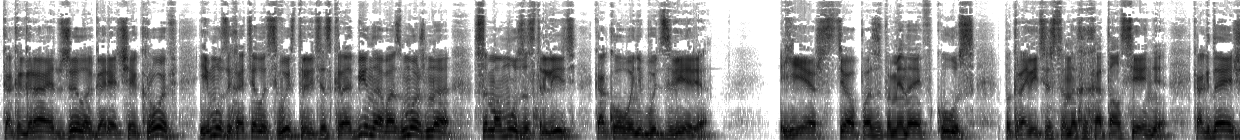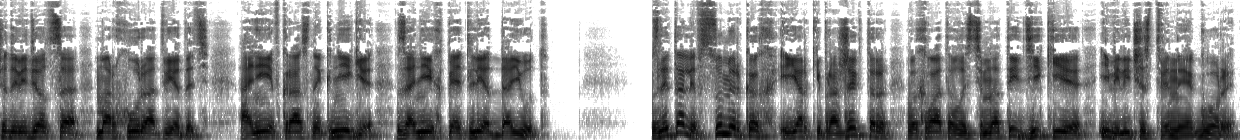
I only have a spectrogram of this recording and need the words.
как играет в жилах горячая кровь, ему захотелось выстрелить из карабина, а, возможно, самому застрелить какого-нибудь зверя. «Ешь, Степа, запоминай вкус», — покровительственно хохотал Сеня. «Когда еще доведется Мархура отведать? Они в красной книге, за них пять лет дают». Взлетали в сумерках, и яркий прожектор выхватывал из темноты дикие и величественные горы.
